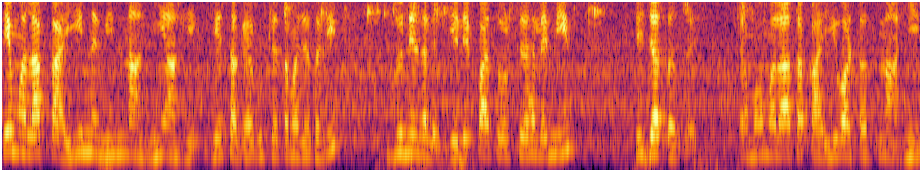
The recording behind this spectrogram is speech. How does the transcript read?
हे मला काही नवीन नाही आहे. हे सगळ्या गोष्टी आता माझ्यासाठी जुने झाले गेले पाच वर्ष झाले मी हिजातच आहे. त्यामुळे मला आता काही वाटत नाही.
